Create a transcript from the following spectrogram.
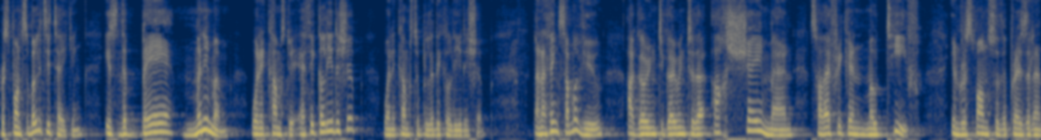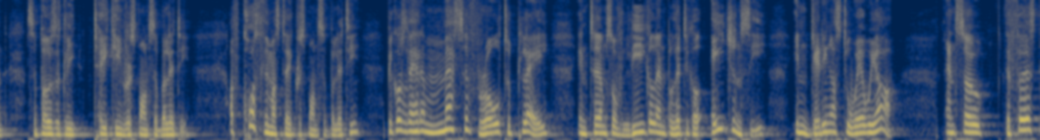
Responsibility taking is the bare minimum when it comes to ethical leadership, when it comes to political leadership. And I think some of you are going to go into the ach shame man South African motif in response to the president supposedly taking responsibility. Of course, they must take responsibility because they had a massive role to play in terms of legal and political agency in getting us to where we are. And so, the first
